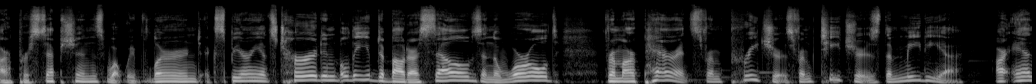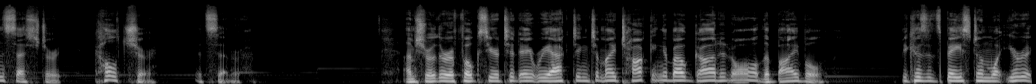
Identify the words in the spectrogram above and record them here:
our perceptions, what we've learned, experienced, heard, and believed about ourselves and the world from our parents, from preachers, from teachers, the media, our ancestry, culture, etc. I'm sure there are folks here today reacting to my talking about God at all, the Bible, because it's based on what you're,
